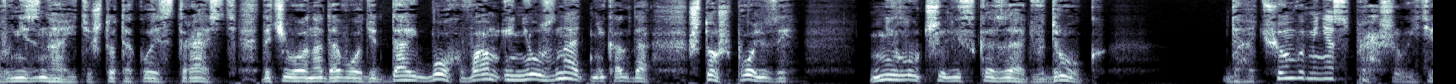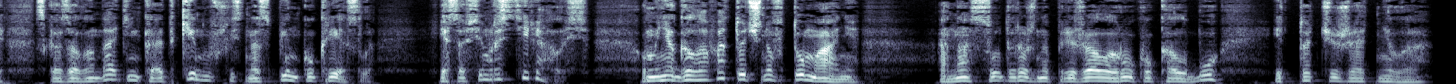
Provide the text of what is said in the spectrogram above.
Вы не знаете, что такое страсть, до чего она доводит. Дай Бог вам и не узнать никогда. Что ж пользы? Не лучше ли сказать вдруг? «Да о чем вы меня спрашиваете?» — сказала Наденька, откинувшись на спинку кресла. «Я совсем растерялась. У меня голова точно в тумане». Она судорожно прижала руку к колбу и тотчас же отняла.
